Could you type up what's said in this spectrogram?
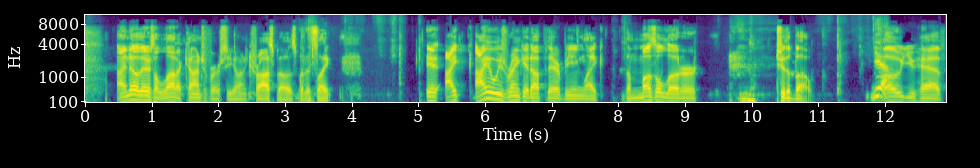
I know there's a lot of controversy on crossbows, but it's like it I I always rank it up there being like the muzzle loader to the bow. Yeah. Bow you have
